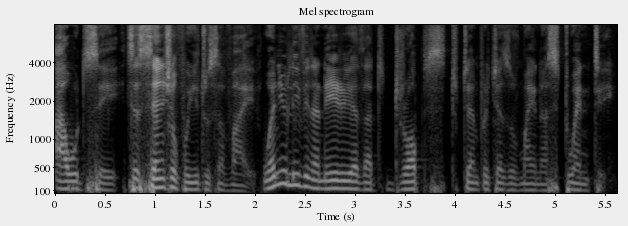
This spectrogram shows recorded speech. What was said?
I would say it's essential for you to survive. When you live in an area that drops to temperatures of minus 20,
